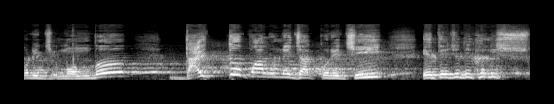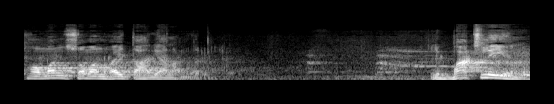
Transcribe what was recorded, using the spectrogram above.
করেছি মন্দ, দায়িত্ব পালনে যা করেছি, এতে যদি খালি সমান সমান হয় তাহলে আলহামদুলিল্লাহ। বাঁচলেই হলো।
